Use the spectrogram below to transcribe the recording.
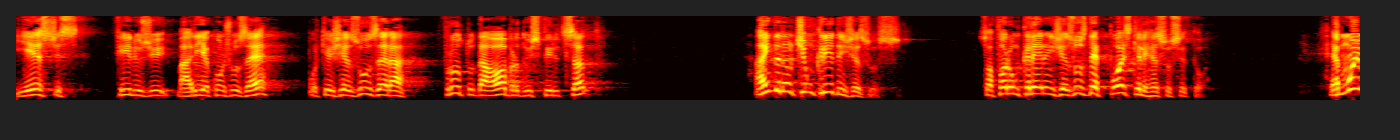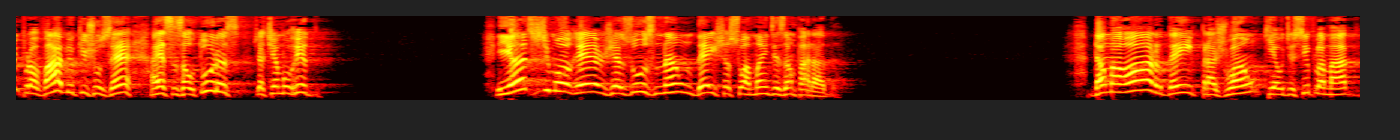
e estes filhos de Maria com José, porque Jesus era fruto da obra do Espírito Santo, ainda não tinham crido em Jesus. Só foram crer em Jesus depois que ele ressuscitou. É muito provável que José, a essas alturas, já tinha morrido. E antes de morrer, Jesus não deixa sua mãe desamparada. Dá uma ordem para João, que é o discípulo amado,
